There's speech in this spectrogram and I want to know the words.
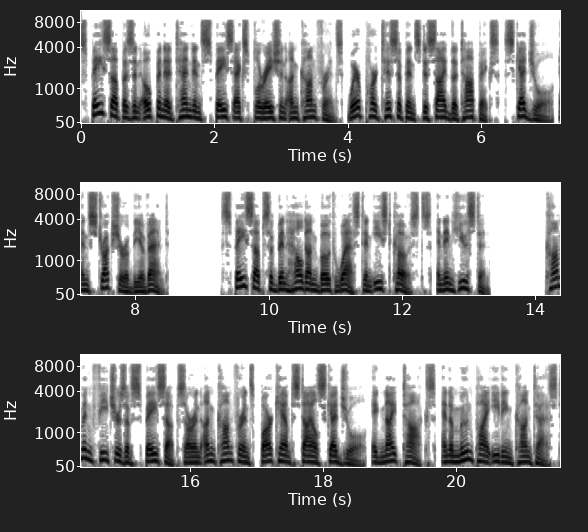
Space Up is an open attendance space exploration unconference, where participants decide the topics, schedule, and structure of the event. Space Ups have been held on both West and East Coasts, and in Houston. Common features of SpaceUps are an unconference, barcamp-style schedule, Ignite talks, and a moon pie eating contest.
